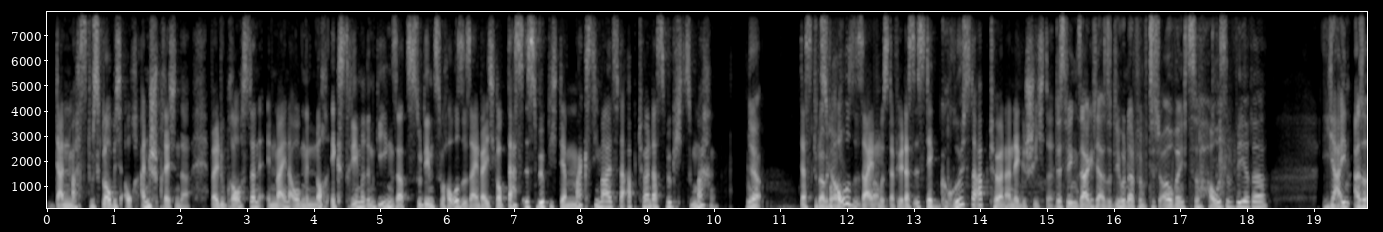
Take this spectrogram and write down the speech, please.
dann machst du es, glaube ich, auch ansprechender. Weil du brauchst dann in meinen Augen einen noch extremeren Gegensatz zu dem Zuhause sein, weil ich glaube, das ist wirklich der maximalste Upturn, das wirklich zu machen. Ja. Dass du zu Hause sein musst dafür. Das ist der größte Upturn an der Geschichte. Deswegen sage ich ja, also die 150 Euro, wenn ich zu Hause wäre, ja, also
